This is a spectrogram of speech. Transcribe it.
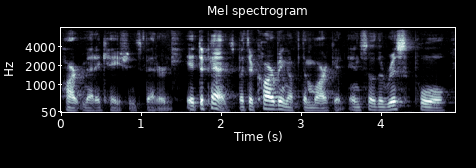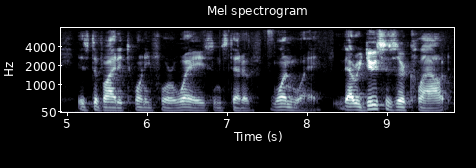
heart medications better. It depends, but they're carving up the market. And so the risk pool is divided 24 ways instead of one way. That reduces their clout.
